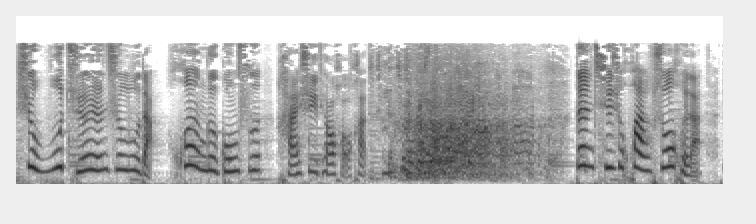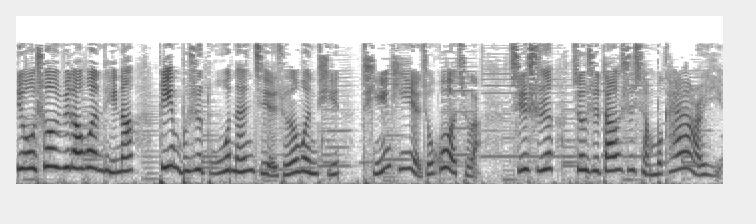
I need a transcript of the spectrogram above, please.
是无绝人之路的，换个公司还是一条好汉。但其实话说回来，有时候遇到问题呢，并不是多难解决的问题，停一停也就过去了。其实就是当时想不开而已。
